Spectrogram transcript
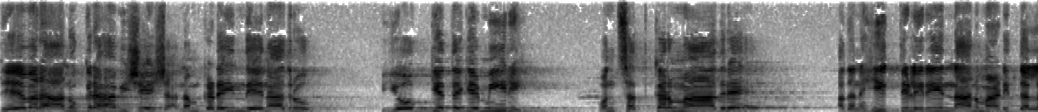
ದೇವರ ಅನುಗ್ರಹ ವಿಶೇಷ. ನಮ್ಮ ಕಡೆಯಿಂದ ಏನಾದರೂ ಯೋಗ್ಯತೆಗೆ ಮೀರಿ, ಒಂದು ಸತ್ಕರ್ಮ ಆದರೆ ಅದನ್ನು ಹೀಗೆ ತಿಳಿರಿ, ನಾನು ಮಾಡಿದ್ದಲ್ಲ,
